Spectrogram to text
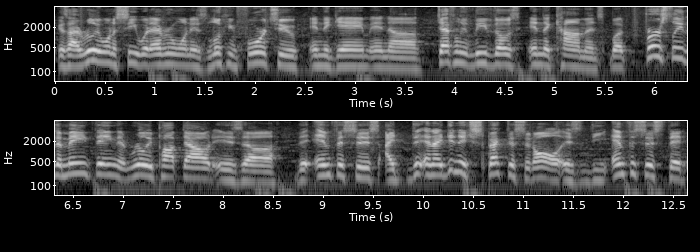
because I really want to see what everyone is looking forward to in the game and uh, definitely leave those in the comments. But firstly, the main thing that really popped out is uh, the emphasis, I and I didn't expect this at all, is the emphasis that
